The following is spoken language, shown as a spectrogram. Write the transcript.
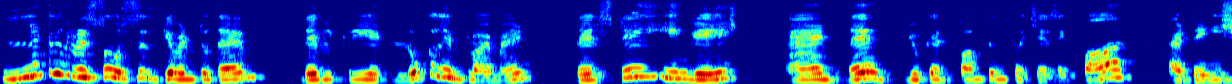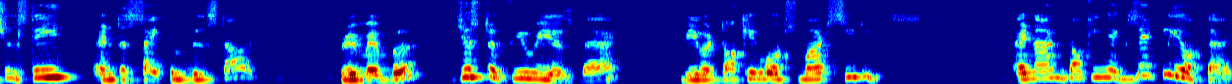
Little resources given to them, they will create local employment, they'll stay engaged, and then you can pump in purchasing power at the initial stage and the cycle will start. Remember, just a few years back, we were talking about smart cities. And I'm talking exactly of that.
